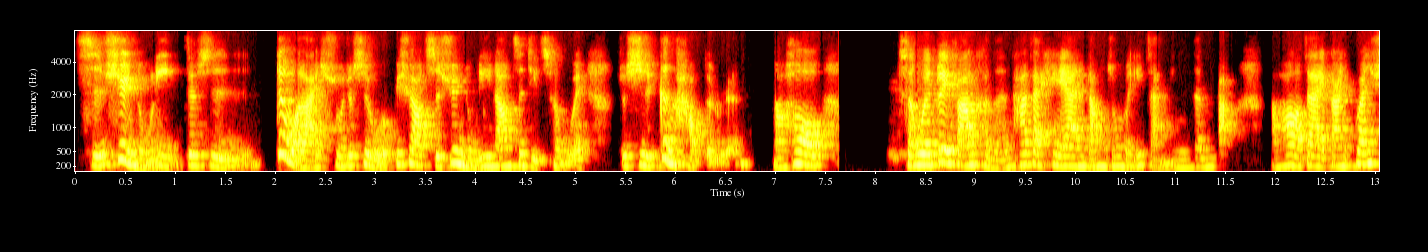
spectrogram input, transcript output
持续努力，就是对我来说，就是我必须要持续努力，让自己成为就是更好的人，然后成为对方可能他在黑暗当中的一盏明灯吧，然后在关关系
